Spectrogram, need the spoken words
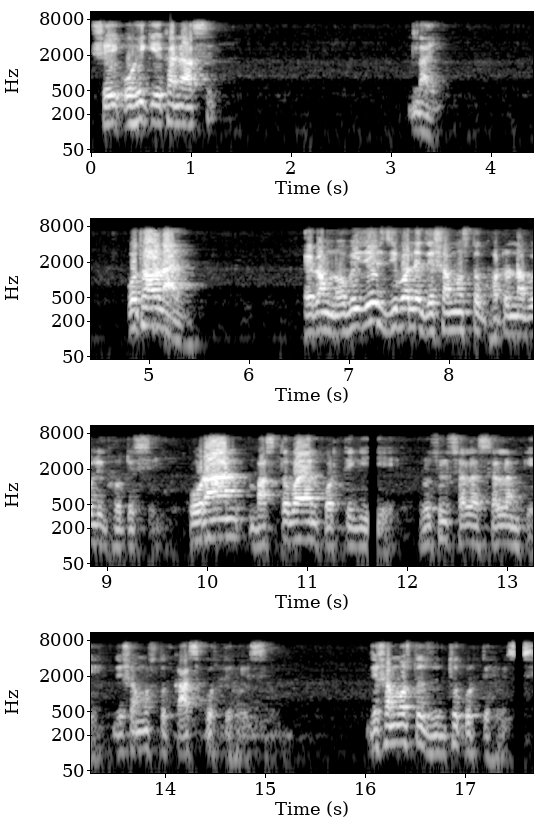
সেই ওহি কি এখানে আছে? নাই। কোথাও নাই। এবং নবীজের জীবনে যে সমস্ত ঘটনাবলী ঘটেছে, কোরআন বাস্তবায়ন করতে গিয়ে রসুল সাল্লাহ সাল্লামকে যে সমস্ত কাজ করতে হয়েছে, যে সমস্ত যুদ্ধ করতে হয়েছে,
